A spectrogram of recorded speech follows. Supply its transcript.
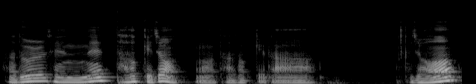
하나, 둘, 셋, 넷, 다섯 개죠? 어, 다섯 개다. 그죠?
